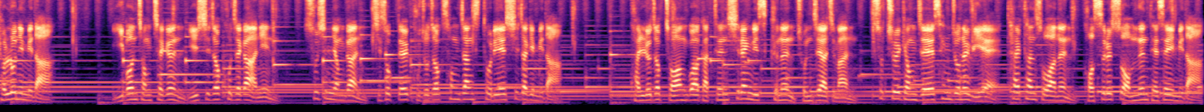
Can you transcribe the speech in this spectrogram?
결론입니다. 이번 정책은 일시적 호재가 아닌 수십 년간 지속될 구조적 성장 스토리의 시작입니다. 관료적 저항과 같은 실행 리스크는 존재하지만 수출 경제의 생존을 위해 탈탄소화는 거스를 수 없는 대세입니다.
